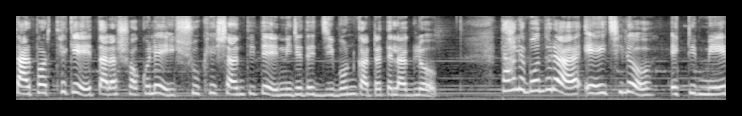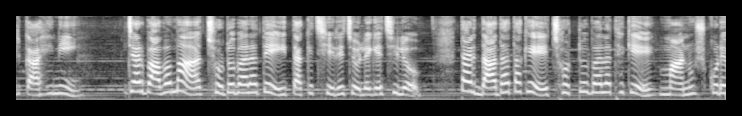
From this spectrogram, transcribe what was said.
তারপর থেকে তারা সকলেই সুখে শান্তিতে নিজেদের জীবন কাটাতে লাগল। তাহলে বন্ধুরা, এই ছিল একটি মেয়ের কাহিনী। যার বাবা মা ছোটবেলাতেই তাকে ছেড়ে চলে গেছিল। তার দাদা তাকে ছোট্টবেলা থেকে মানুষ করে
